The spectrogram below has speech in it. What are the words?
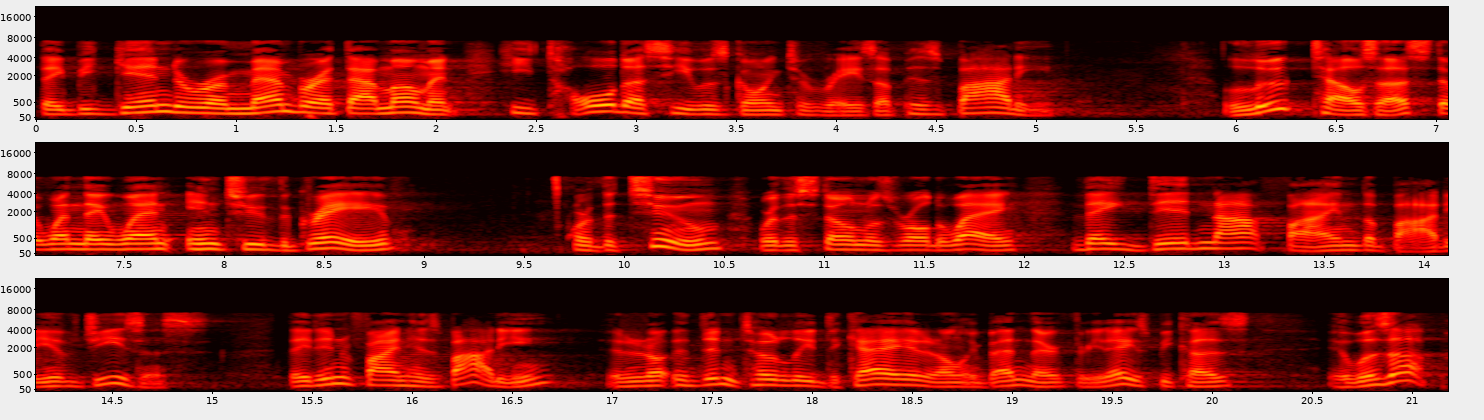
They begin to remember at that moment, he told us he was going to raise up his body. Luke tells us that when they went into the grave, or the tomb where the stone was rolled away, they did not find the body of Jesus. They didn't find his body. It, didn't totally decay. It had only been there three days because it was up.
